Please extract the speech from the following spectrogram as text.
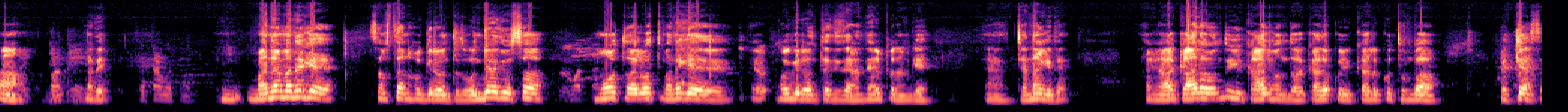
ಹಾಂ, ಅದೇ. ಮನೆ ಮನೆಗೆ ಸಂಸ್ಥಾನ ಹೋಗಿರುವಂಥದ್ದು. ಒಂದೇ ದಿವಸ ಮೂವತ್ತು, ನಲ್ವತ್ತು ಮನೆಗೆ ಹೋಗಿರುವಂಥದ್ದು ಇದೆ ಆ ನೆನಪು ನಮಗೆ ಚೆನ್ನಾಗಿದೆ. ಆ ಕಾಲ ಒಂದು ಈ ಕಾಲ ಒಂದು. ಆ ಕಾಲಕ್ಕೂ ಈ ಕಾಲಕ್ಕೂ ತುಂಬ ವ್ಯತ್ಯಾಸ.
